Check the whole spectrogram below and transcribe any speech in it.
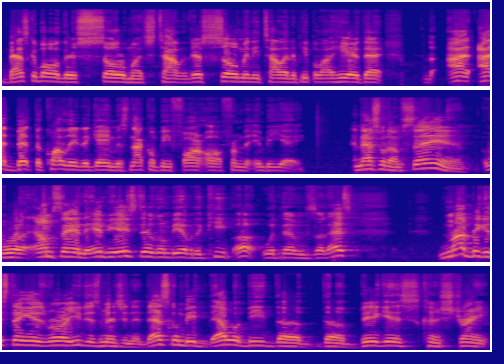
basketball there's so much talent there's so many talented people out here that i i bet the quality of the game is not going to be far off from the nba And that's what I'm saying. Well, I'm saying the NBA is still going to be able to keep up with them. So that's my biggest thing is Roy. You just mentioned it. That's going to be that would be the the biggest constraint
